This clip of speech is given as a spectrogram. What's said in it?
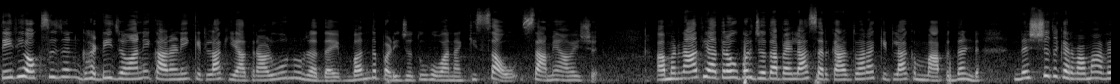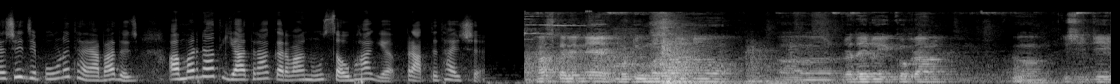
તેથી ઓક્સિજન ઘટી જવાને કારણે કેટલાક યાત્રાળુઓનું હૃદય બંધ પડી જતું હોવાના કિસ્સાઓ સામે આવે છે. અમરનાથ યાત્રા ઉપર જતા પહેલા સરકાર દ્વારા કેટલાક માપદંડ નિશ્ચિત કરવામાં આવ્યા છે, જે પૂર્ણ થયા બાદ જ અમરનાથ યાત્રા કરવાનું સૌભાગ્ય પ્રાપ્ત થાય છે. ખાસ કરીને મોટી ઉંમરવાળાનો હૃદયનો ઇકોગ્રામ ઇસીજી,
